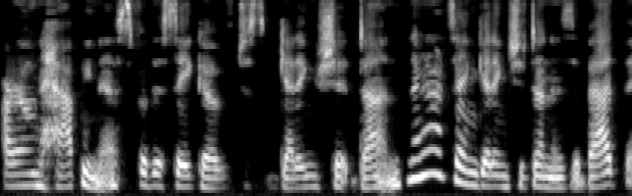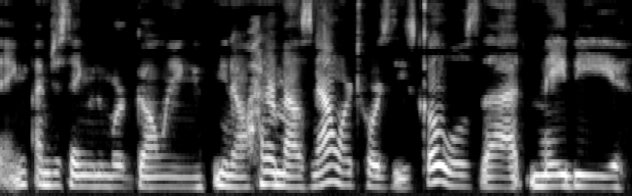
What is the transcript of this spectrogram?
our own happiness for the sake of just getting shit done. And I'm not saying getting shit done is a bad thing. I'm just saying when we're going, you know, 100 miles an hour towards these goals that maybe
